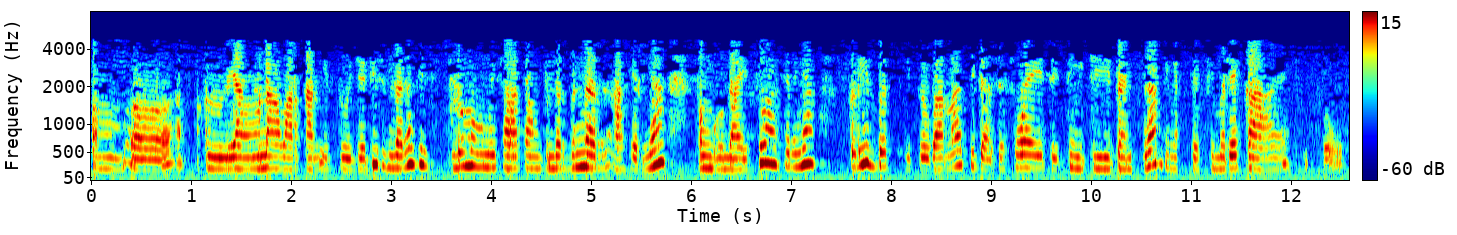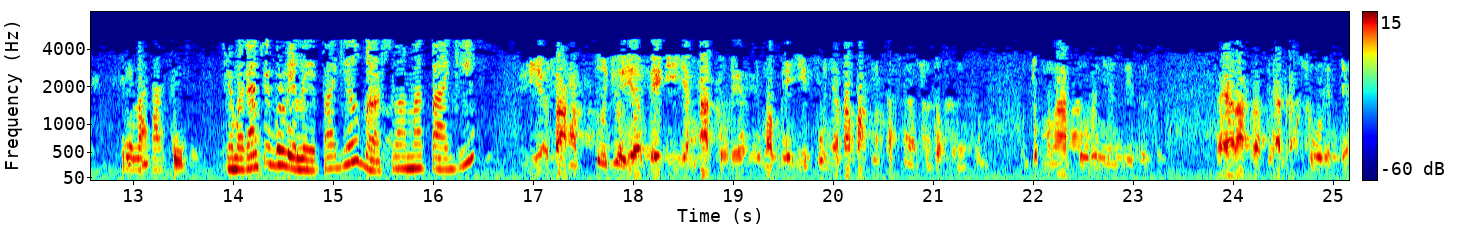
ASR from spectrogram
eh, apa- yang menawarkan itu. Jadi sebenarnya sih belum memenuhi syarat yang benar-benar. Akhirnya pengguna itu akhirnya kelibet gitu karena tidak sesuai di- di- dibandingkan dengan gaji mereka gitu. Terima kasih. Terima kasih Bu Lili. Pak Gilbert, selamat pagi. Ya sangat setuju ya BI yang atur ya. Cuma BI punya kapasitasnya untuk untuk mengaturnya gitu. Saya rasa sih agak sulit ya.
